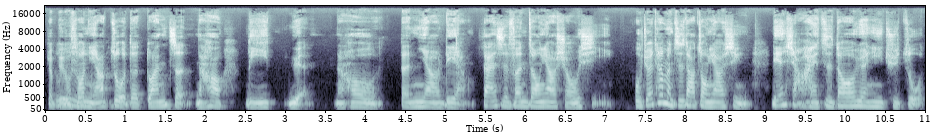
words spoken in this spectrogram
就比如说，你要坐的端正，嗯、然后离远，然后灯要亮，三十分钟要休息。我觉得他们知道重要性，连小孩子都愿意去做。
